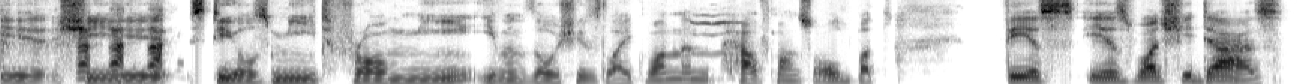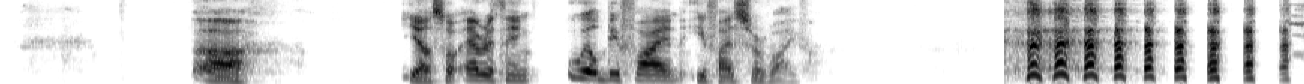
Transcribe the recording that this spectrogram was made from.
is, she steals meat from me, even though she's like one and a half months old. But this is what she does. Uh yeah. So everything will be fine if I survive.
